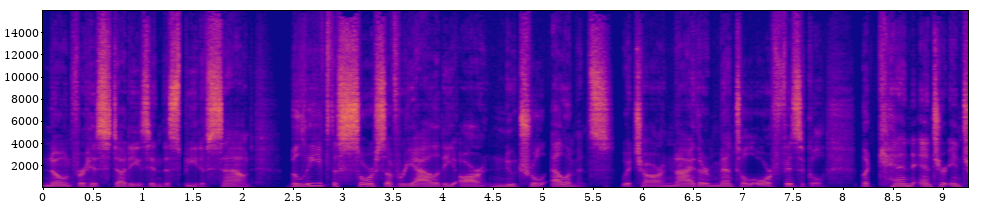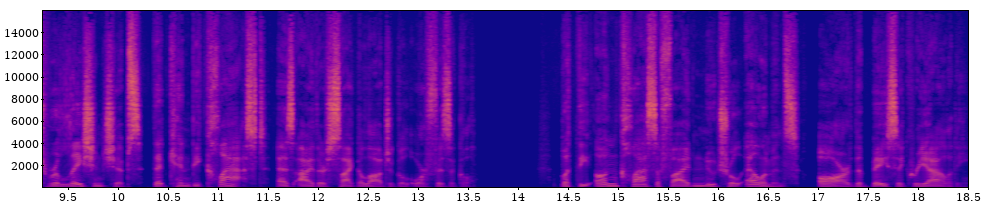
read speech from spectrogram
known for his studies in the speed of sound, believed the source of reality are neutral elements, which are neither mental or physical, but can enter into relationships that can be classed as either psychological or physical. But the unclassified neutral elements are the basic reality.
